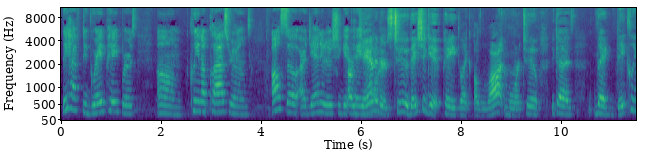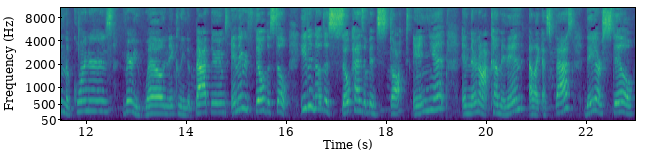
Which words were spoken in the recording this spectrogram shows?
They have to grade papers, um, clean up classrooms. Also, our janitors should get our paid janitors too they should get paid like a lot more too because like they clean the corners very well and they clean the bathrooms and they refill the soap. Even though the soap hasn't been stocked in yet and they're not coming in uh, like as fast they are still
